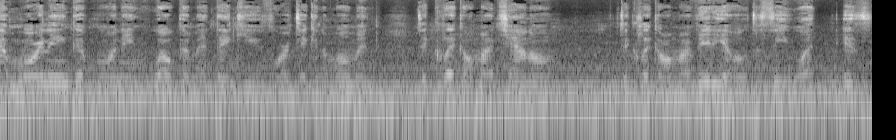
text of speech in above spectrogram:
Good morning, good morning. Welcome and thank you for taking a moment to click on my channel, to click on my video to see what is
